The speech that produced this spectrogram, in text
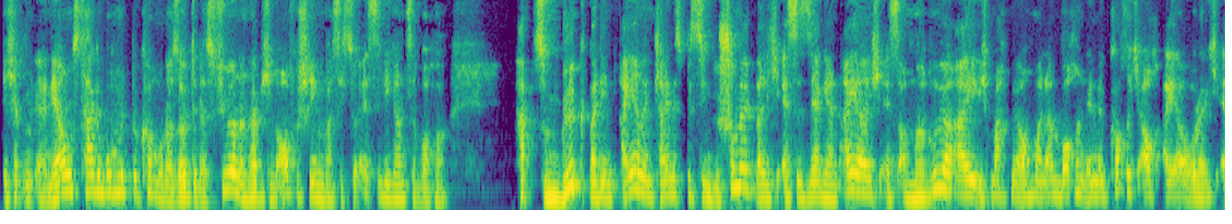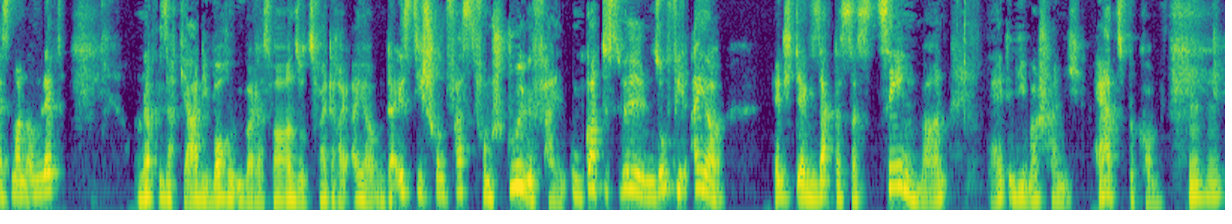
Ich habe ein Ernährungstagebuch mitbekommen oder sollte das führen. Dann habe ich ihm aufgeschrieben, was ich so esse die ganze Woche habe zum Glück bei den Eiern ein kleines bisschen geschummelt, weil ich esse sehr gern Eier. Ich esse auch mal Rührei. Ich mache mir auch mal am Wochenende, koche ich auch Eier oder ich esse mal ein Omelett. Und habe gesagt, ja, die Woche über, das waren so zwei, drei Eier. Und da ist die schon fast vom Stuhl gefallen. Um Gottes Willen, so viel Eier. Hätte ich der gesagt, dass das zehn waren, da hätte die wahrscheinlich Herz bekommen. Mhm.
